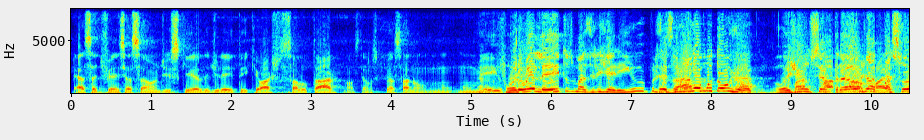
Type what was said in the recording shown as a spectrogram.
essa diferenciação de esquerda e direita e que eu acho salutar. Nós temos que pensar num, num, num meio. Foram eleitos, mas ligeirinho o presidente Exato. Lula mudou o jogo. É. Hoje mas, o Centrão mas, já mas, passou,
